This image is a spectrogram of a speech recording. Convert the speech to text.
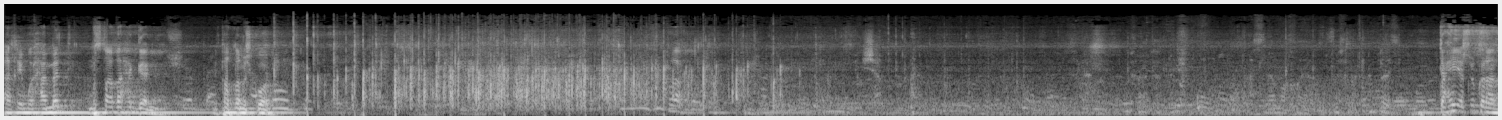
أخي محمد مصطفى حقاني. تفضل مشكور تحية شكرا.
